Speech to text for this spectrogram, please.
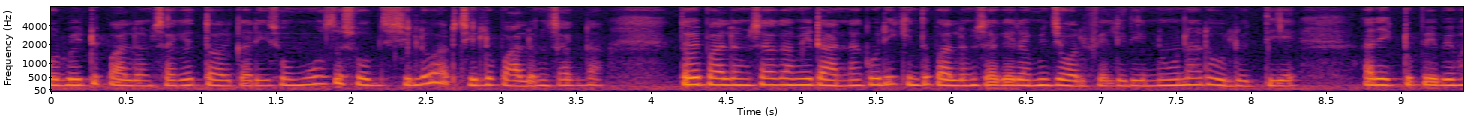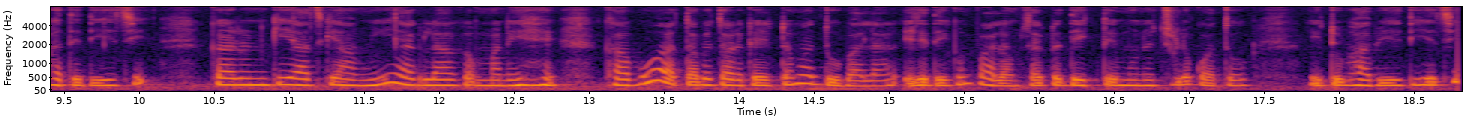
করব একটু পালং শাকের তরকারি। সমস্ত সবজি ছিল আর ছিল পালং শাকটা তবে পালং শাক আমি রান্না করি, কিন্তু পালং শাকের আমি জল ফেলে দিই, নুন আর হলুদ দিয়ে। আর একটু পেঁপে ভাতে দিয়েছি। কারণ কি আজকে আমি এক লাখ মানে খাব আর তবে তরকারিটা আমার দুবেলা এই যে দেখুন পালং শাকটা দেখতে মনে হচ্ছিল কত একটু ভাবিয়ে দিয়েছি,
